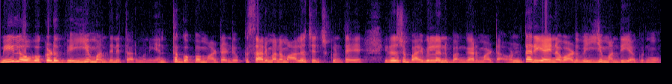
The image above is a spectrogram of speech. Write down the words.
మీలో ఒకడు వెయ్యి మందిని తరుముని. ఎంత గొప్ప మాట అండి. ఒక్కసారి మనం ఆలోచించుకుంటే ఈరోజు బైబిల్లోని బంగారు మాట. ఒంటరి అయిన వాడు వెయ్యి మంది అగును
